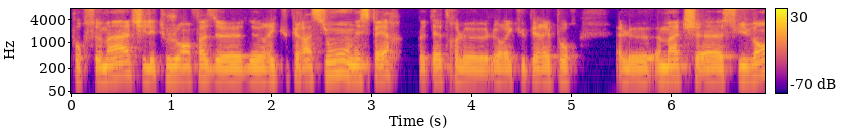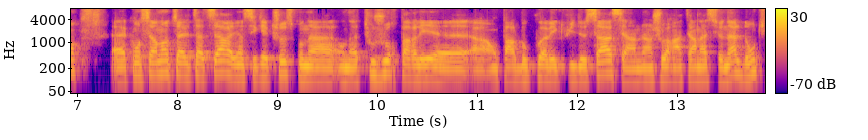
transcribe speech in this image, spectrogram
pour ce match. Il est toujours en phase de, récupération. On espère peut-être le, récupérer pour le match suivant. concernant Tal Tatsar, eh bien, c'est quelque chose qu'on a, on a toujours parlé, on parle beaucoup avec lui de ça. C'est un, joueur international, donc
